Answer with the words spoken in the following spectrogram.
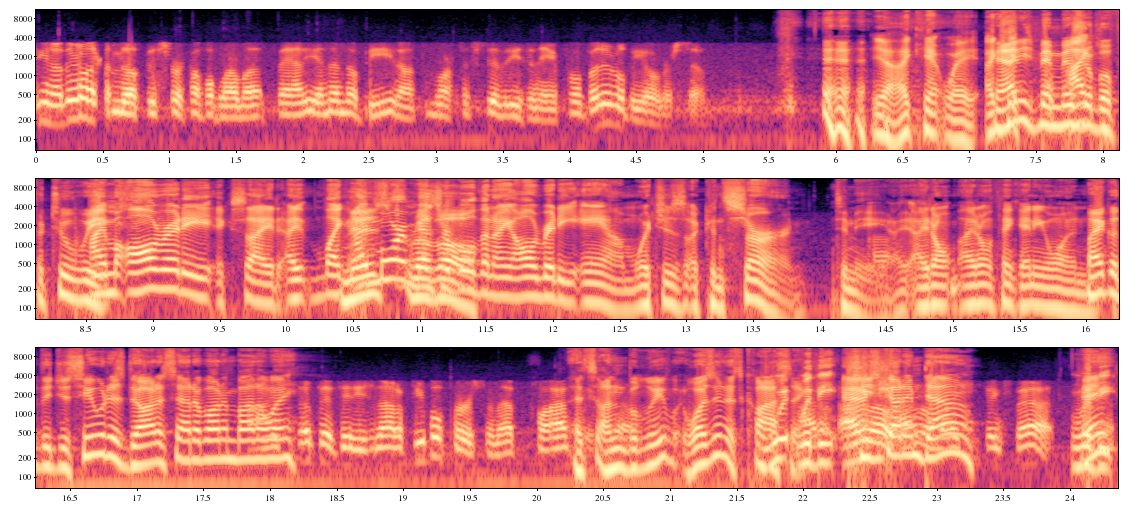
you know they're like to milk this for a couple more months, Maddie, and then there'll be you know some more festivities in April, but it'll be over soon. Yeah, I can't wait. I Maddie's can't, been miserable I, for two weeks. I'm already excited. I like I'm more Miserable. miserable than I already am, which is a concern to me. Oh. I, I don't I don't think anyone. Michael, did you see what his daughter said about him? By the I way, said that he's not a people person. That's classic. it's So, unbelievable. Wasn't it? It's classic. with the I don't she's got him don't know why down. Thinks that. with Hey. the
